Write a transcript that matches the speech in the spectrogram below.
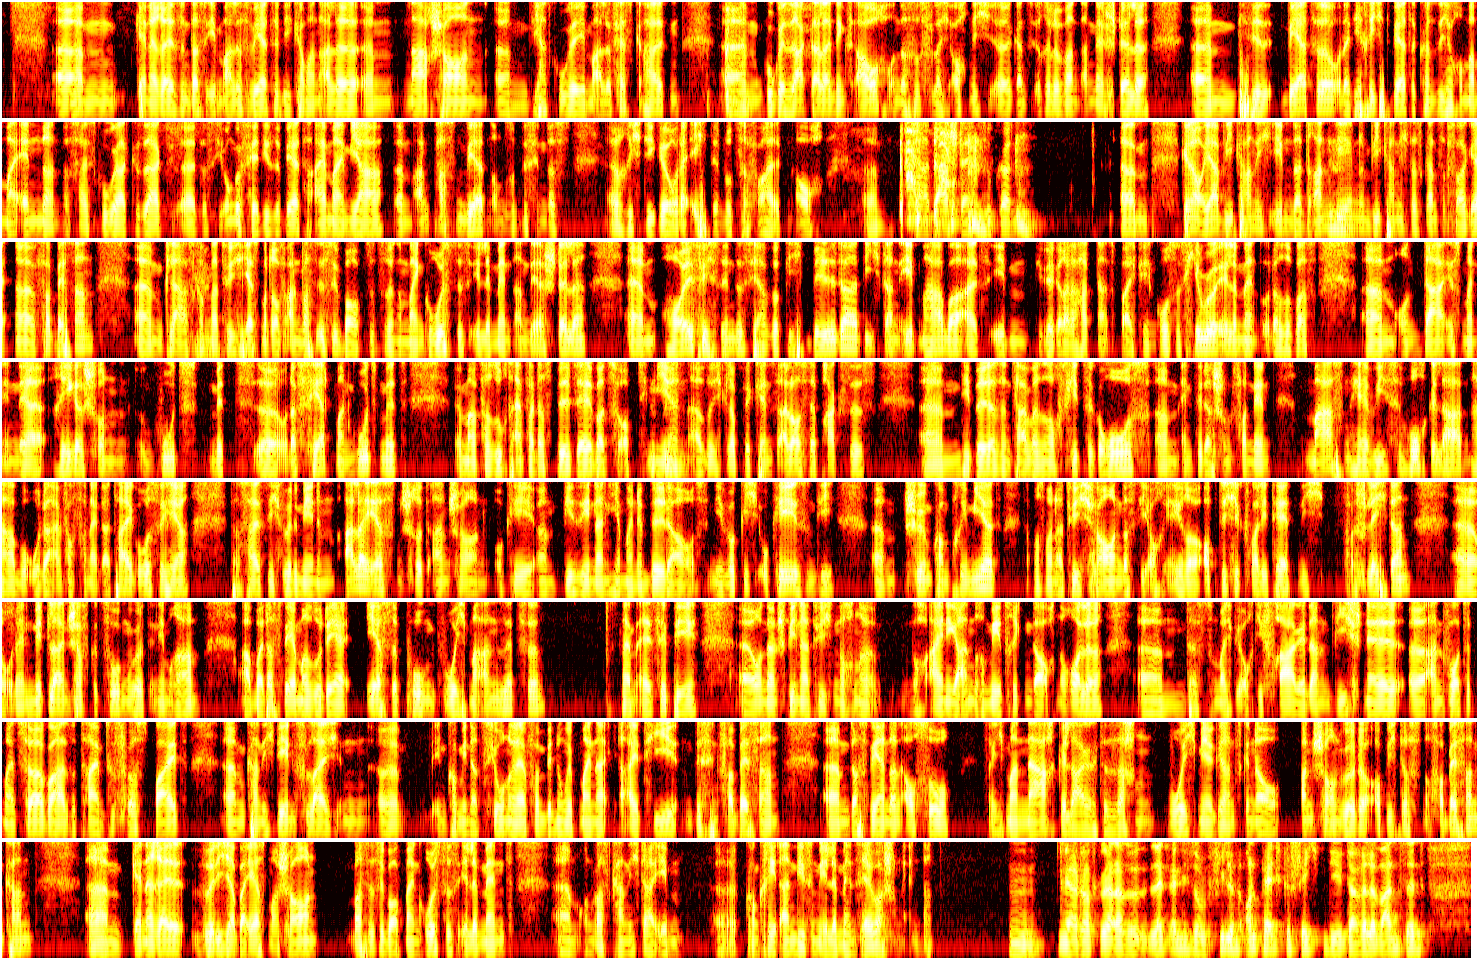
Ähm, generell sind das eben alles Werte, die kann man alle ähm, nachschauen. Ähm, die hat Google eben alle festgehalten. Ähm, Google sagt allerdings auch, und das ist vielleicht auch nicht äh, ganz irrelevant an der Stelle, ähm, diese Werte oder die Richtwerte können sich auch immer mal ändern. Das heißt, Google hat gesagt, äh, dass sie ungefähr diese Werte einmal im Jahr ähm, anpassen werden, um so ein bisschen das äh, richtige oder echte Nutzerverhalten auch ähm, ja, darstellen zu können. Ähm, genau, ja, wie kann ich eben da dran gehen und wie kann ich das Ganze äh, verbessern? Ähm, klar, es kommt natürlich erstmal darauf an, was ist überhaupt sozusagen mein größtes Element an der Stelle. Ähm, häufig sind es ja wirklich Bilder, die ich dann eben habe, als eben, wie wir gerade hatten, als Beispiel ein großes Hero-Element oder sowas. Ähm, und da ist man in der Regel schon gut mit äh, oder fährt man gut mit, man versucht, einfach das Bild selber zu optimieren. Also ich glaube, wir kennen es alle aus der Praxis. Ähm, die Bilder sind teilweise noch viel zu groß, ähm, entweder schon von den Maßen her, wie ich es hochgeladen habe, oder einfach von der Dateigröße her. Das heißt, ich würde mir in einem allerersten Schritt anschauen, okay, ähm, wie sehen dann hier meine Bilder aus? Sind die wirklich okay? Sind die ähm, schön komprimiert? Da muss man natürlich schauen, dass die auch ihre optische Qualität nicht verschlechtern äh, oder in Mitleidenschaft gezogen wird in dem Rahmen. Aber das wäre immer so der erste Punkt, wo ich mal ansetze beim LCP. Äh, und dann spielen natürlich noch eine noch einige andere Metriken da auch eine Rolle. Ähm, das ist zum Beispiel auch die Frage dann, wie schnell äh, antwortet mein Server, also Time to First Byte. Ähm, kann ich den vielleicht in, äh, in Kombination oder in Verbindung mit meiner IT ein bisschen verbessern? Ähm, das wären dann auch so, sage ich mal, nachgelagerte Sachen, wo ich mir ganz genau anschauen würde, ob ich das noch verbessern kann. Ähm, generell würde ich aber erstmal schauen, was ist überhaupt mein größtes Element ähm, und was kann ich da eben äh, konkret an diesem Element selber schon ändern. Hm. Ja, du hast gesagt, also letztendlich so viele On-Page-Geschichten, die da relevant sind.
